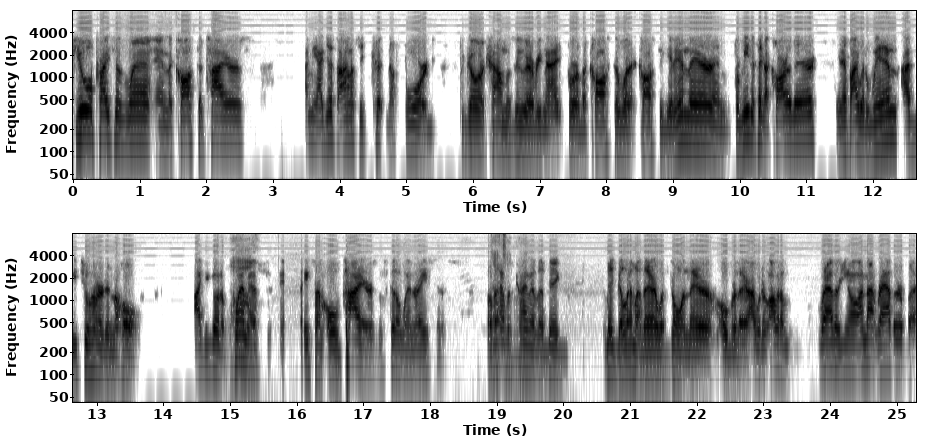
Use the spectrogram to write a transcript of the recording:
fuel prices went and the cost of tires. I mean, I just honestly couldn't afford to go to Kalamazoo every night for the cost of what it costs to get in there, and for me to take a car there, and if I would win, I'd be 200 in the hole. I could go to wow. Plymouth and race on old tires and still win races. So That's that was kind of the big, big dilemma there with going there over there. I would, I would rather, you know, I'm not rather, but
